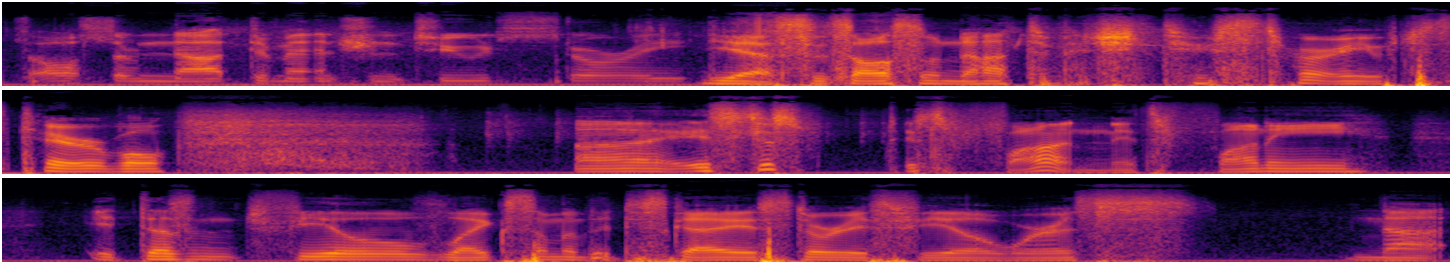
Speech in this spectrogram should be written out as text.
It's also not Dimension Two story. yes, it's also not Dimension Two story, which is terrible. Uh, it's just it's fun. It's funny. It doesn't feel like some of the Disgaea stories feel, where it's not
